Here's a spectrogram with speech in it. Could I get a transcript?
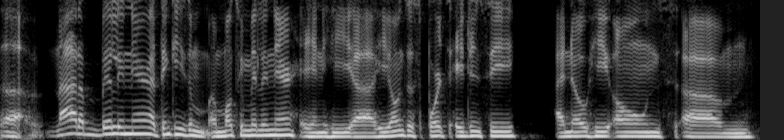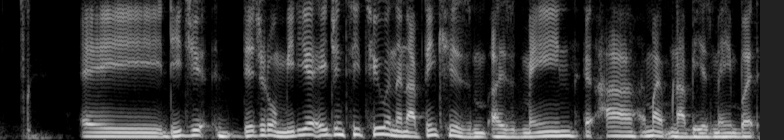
uh, not a billionaire. I think he's a, a multimillionaire, and he uh, he owns a sports agency. I know he owns um, a DG, digital media agency too, and then I think his his main uh, it might not be his main, but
